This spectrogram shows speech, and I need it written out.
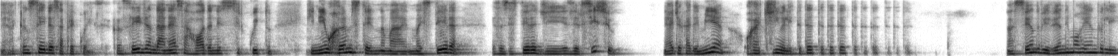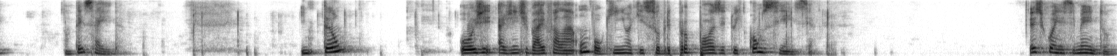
Né? Cansei dessa frequência. Cansei de andar nessa roda, nesse circuito, que nem o hamster numa, numa esteira, essas esteiras de exercício, né, de academia, o ratinho ali, nascendo, vivendo e morrendo ali. Não tem saída. Então, hoje a gente vai falar um pouquinho aqui sobre propósito e consciência. Este conhecimento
